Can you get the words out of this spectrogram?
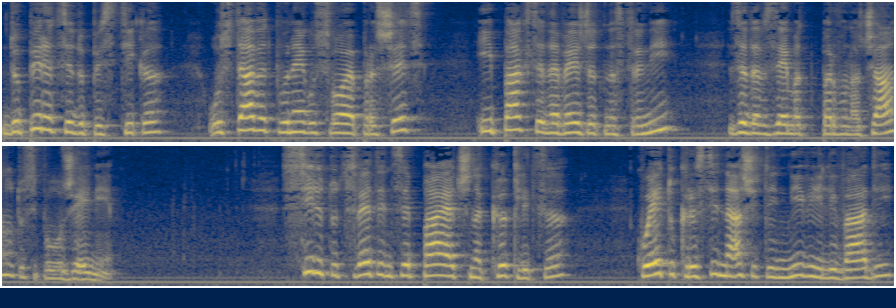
допират се до пестика, оставят по него своя прашец и пак се навеждат настрани, за да вземат първоначалното си положение. Синето цветенце паячна къклица, което краси нашите ниви и ливади,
